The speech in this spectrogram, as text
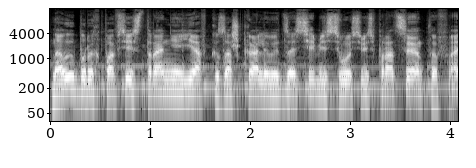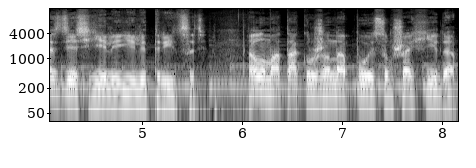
На выборах по всей стране явка зашкаливает за 70-80%, а здесь еле-еле 30%. Алмата окружена поясом шахида,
